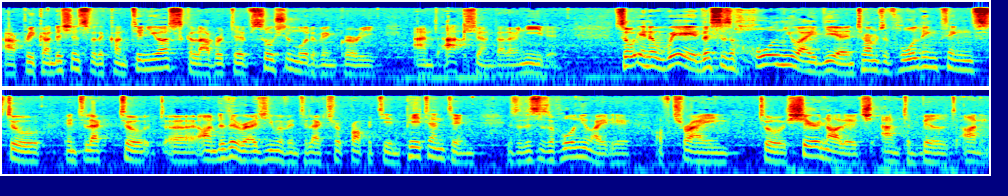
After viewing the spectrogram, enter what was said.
are preconditions for the continuous, collaborative social mode of inquiry and action that are needed. So, in a way, this is a whole new idea in terms of holding things to intellect to, uh, under the regime of intellectual property and patenting. So, this is a whole new idea of trying to share knowledge and to build on it.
